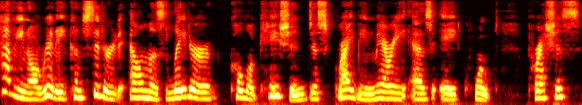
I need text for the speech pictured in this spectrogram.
Having already considered Alma's later collocation describing Mary as a, quote, precious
